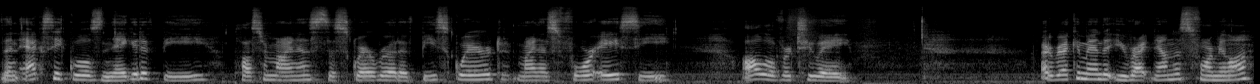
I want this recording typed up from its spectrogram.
then x equals negative b plus or minus the square root of b squared minus 4ac all over 2a. I recommend that you write down this formula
